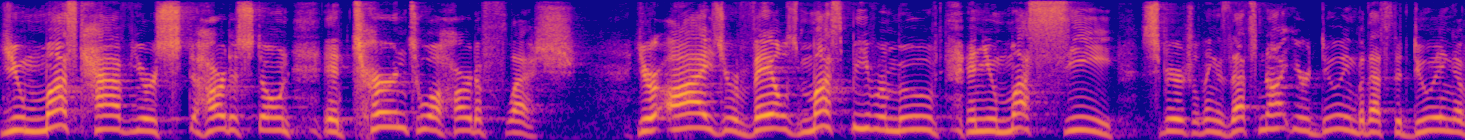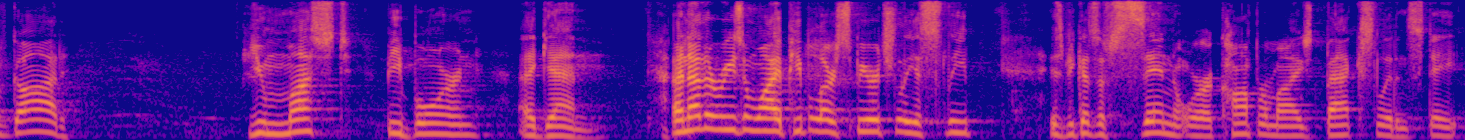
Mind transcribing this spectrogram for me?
You must have your heart of stone it turn to a heart of flesh. Your eyes, your veils must be removed, and you must see spiritual things. That's not your doing, but that's the doing of God. You must be born again. Another reason why people are spiritually asleep is because of sin or a compromised, backslidden state.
